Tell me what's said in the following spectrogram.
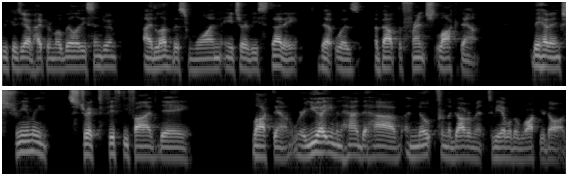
because you have hypermobility syndrome? I love this one HRV study that was about the French lockdown. They had an extremely strict 55 day lockdown where you even had to have a note from the government to be able to walk your dog.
